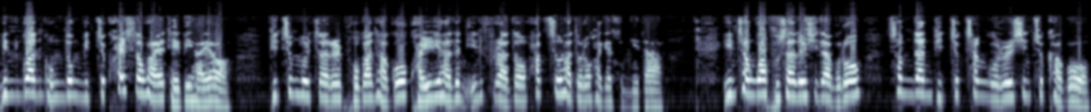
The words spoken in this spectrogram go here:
민관 공동 비축 활성화에 대비하여 비축 물자를 보관하고 관리하는 인프라도 확충하도록 하겠습니다. 인천과 부산을 시작으로 첨단 비축 창고를 신축하고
